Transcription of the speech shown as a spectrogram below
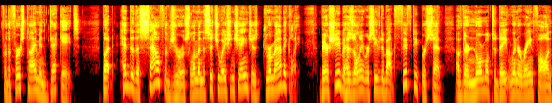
for the first time in decades. But head to the south of Jerusalem and the situation changes dramatically. Beersheba has only received about 50% of their normal to date winter rainfall, and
